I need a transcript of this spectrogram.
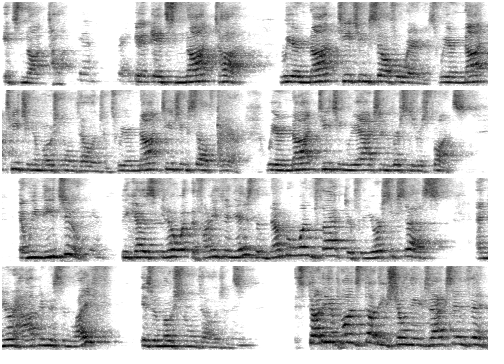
It's not taught. Yeah, Right. It- it's not taught. We are not teaching self awareness. We are not teaching emotional intelligence. We are not teaching self care. We are not teaching reaction versus response. And we need to. Because you know what? The funny thing is, the number one factor for your success and your happiness in life is emotional intelligence. Study upon study showing the exact same thing.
